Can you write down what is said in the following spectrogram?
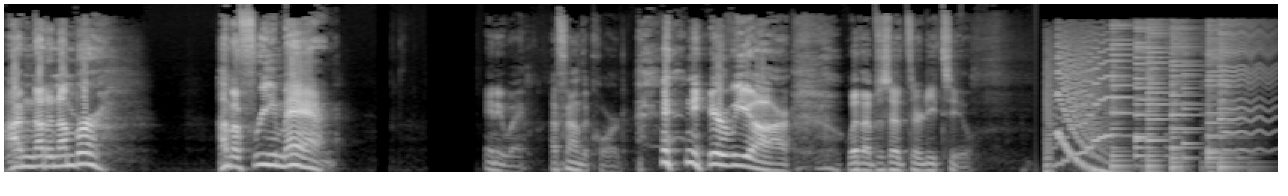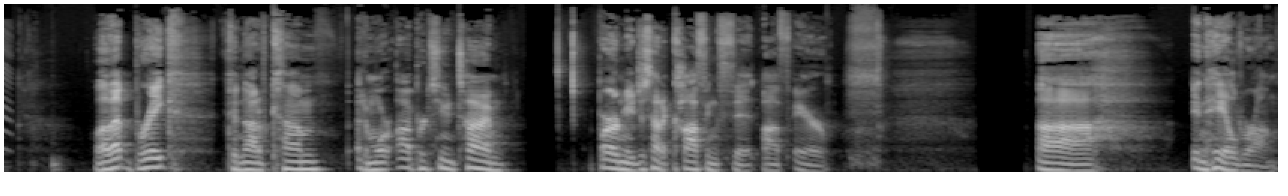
I'm not a number. I'm a free man. Anyway i found the cord. And here we are with episode 32 well that break could not have come at a more opportune time. Pardon me, just had a coughing fit off air. Uh, inhaled wrong.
